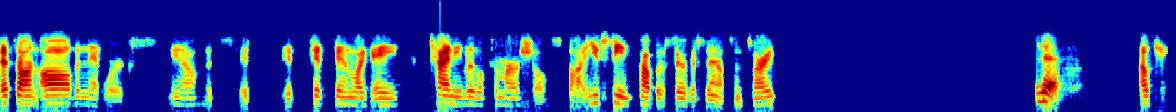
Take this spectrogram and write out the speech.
that's on all the networks you know it's it it fits in like a tiny little commercial spot. You've seen public service announcements, right? Yes. Okay.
